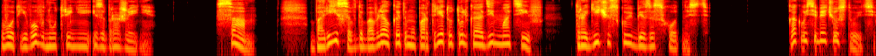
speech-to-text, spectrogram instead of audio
вот его внутреннее изображение. Сам Борисов добавлял к этому портрету только один мотив — трагическую безысходность. «Как вы себя чувствуете?»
